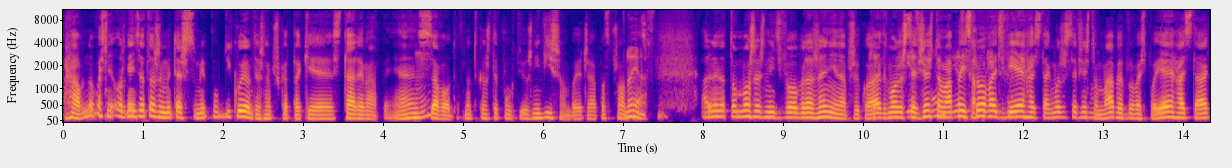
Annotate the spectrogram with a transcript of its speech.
aha, no właśnie organizatorzy my też w sumie publikują też na przykład takie stare mapy, nie, Mhm. z zawodów, no tylko, że te punkty już nie wiszą, bo je trzeba No posprzątać. jasne. Ale no to możesz mieć wyobrażenie na przykład, Tak, możesz sobie wziąć tą mapę i spróbować wjechać, tak, możesz sobie wziąć tą No. mapę, próbować pojechać, tak,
